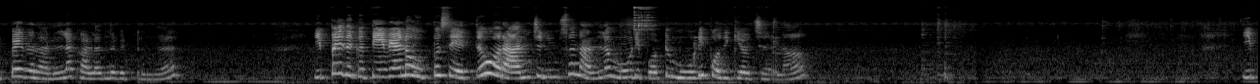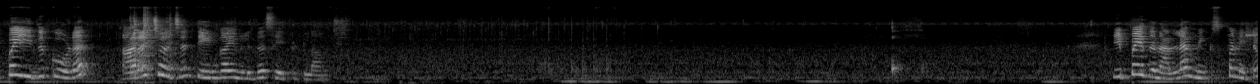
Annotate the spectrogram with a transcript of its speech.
இப்போ இதை நல்லா கலந்து விட்டுருங்க. இப்போ இதுக்கு தேவையான உப்பு சேர்த்து ஒரு அஞ்சு நிமிஷம் நல்லா மூடி போட்டு மூடி கொதிக்க வச்சிடலாம். இப்போ இது கூட அரைச்சு வச்ச தேங்காய் விழுத சேர்த்துக்கலாம். இப்போ இதை நல்லா மிக்ஸ் பண்ணிட்டு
